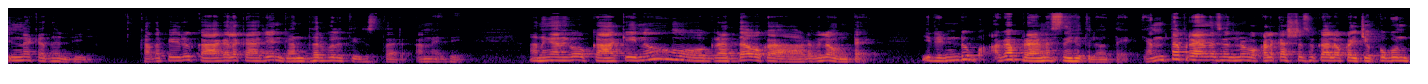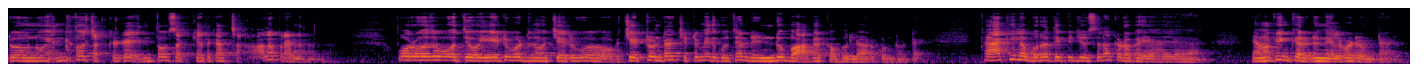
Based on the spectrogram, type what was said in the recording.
చిన్న కథ అండి కథ పేరు కాగల కార్యం గంధర్వులు తీరుస్తారు అనేది. అనగనగా ఒక కాకిను ఒక గ్రద్ద ఒక అడవిలో ఉంటాయి. ఈ రెండు బాగా ప్రాణ స్నేహితులు అవుతాయి. ఎంత ప్రాణ స్నేహితులు ఒకళ్ళ కష్ట సుఖాలు ఒకళ్ళు చెప్పుకుంటూను ఎంతో చక్కగా ఎంతో సఖ్యతగా చాలా ప్రాణ ఓ రోజు వచ్చే ఏటి ఒడ్డున వచ్చారు ఒక చెట్టు ఉంటే చెట్టు మీద కూర్చొని రెండు బాగా కబుర్లు ఆడుకుంటుంటాయి. కాకిల బుర్ర తిప్పి చూసారు అక్కడ ఒక యమకింకరుడు నిలబడి ఉంటాడు.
